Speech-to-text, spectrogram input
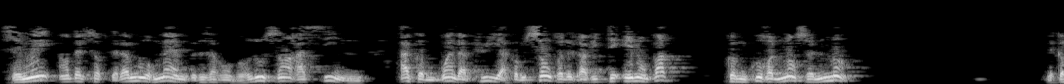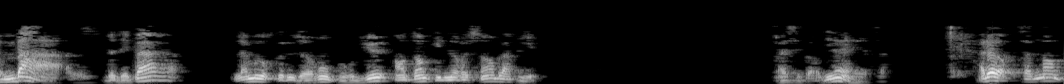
S'aimer en telle sorte que l'amour même que nous avons pour nous s'enracine, a comme point d'appui, a comme centre de gravité, et non pas comme couronnement seulement, mais comme base de départ, l'amour que nous aurons pour Dieu en tant qu'il ne ressemble à rien. Ah, c'est pas ordinaire, ça. Alors, ça demande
